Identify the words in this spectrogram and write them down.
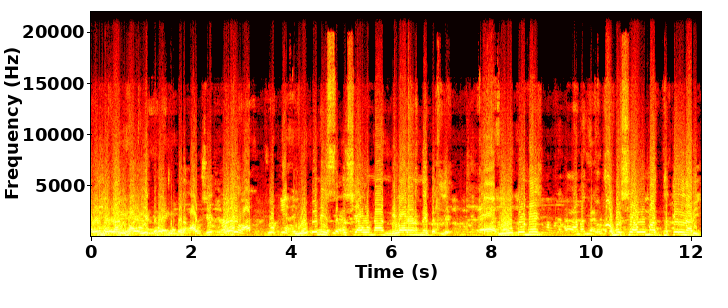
રણ મેદાનમાં એક મંચ ઉપર આવશે. લોકોની સમસ્યાઓના નિવારણને બદલે લોકોને સમસ્યાઓમાં ધકેલનારી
